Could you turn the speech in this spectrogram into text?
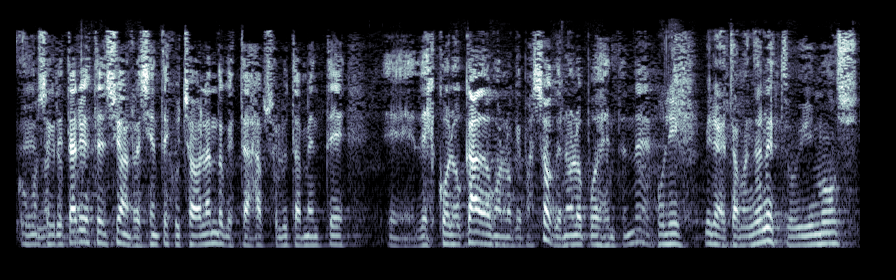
Como secretario de Extensión, recién te he escuchado hablando que estás absolutamente eh, descolocado con lo que pasó, que no lo puedes entender. Mira, esta mañana estuvimos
